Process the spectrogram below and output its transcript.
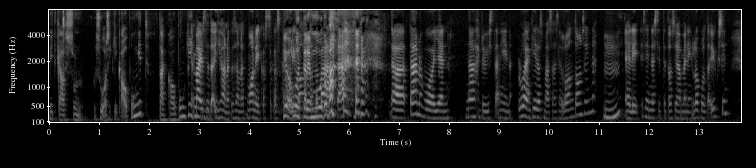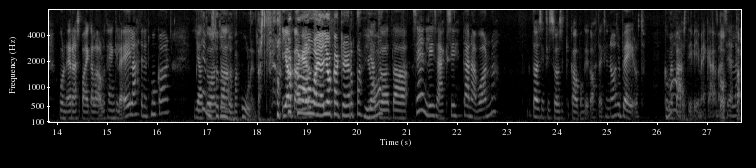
Mitkä olisi sun suosikkikaupungit tai kaupunki? Mä just tätä ihana, kun sanoit monikossa, koska Joo, oli päästää. Tämän vuoden nähdyistä, niin luen kiitos, mä sain sen Lontoon sinne. Mm. Eli sinne sitten tosiaan menin lopulta yksin, kun eräs paikalla ollut henkilö ei lähtenyt mukaan. Ja ei tuota, musta tuntuu, että mä kuulen tästä joka kerta. ja joka kerta. Joo. Ja tuota, sen lisäksi tänä vuonna toiseksi suosikkikaupunkikohteeksi nousi Beirut kun wow. me päästiin viime käymään Totta. siellä.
